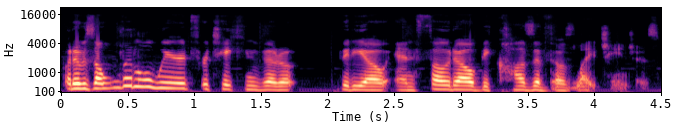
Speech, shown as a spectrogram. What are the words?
But it was a little weird for taking video, and photo because of those light changes.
